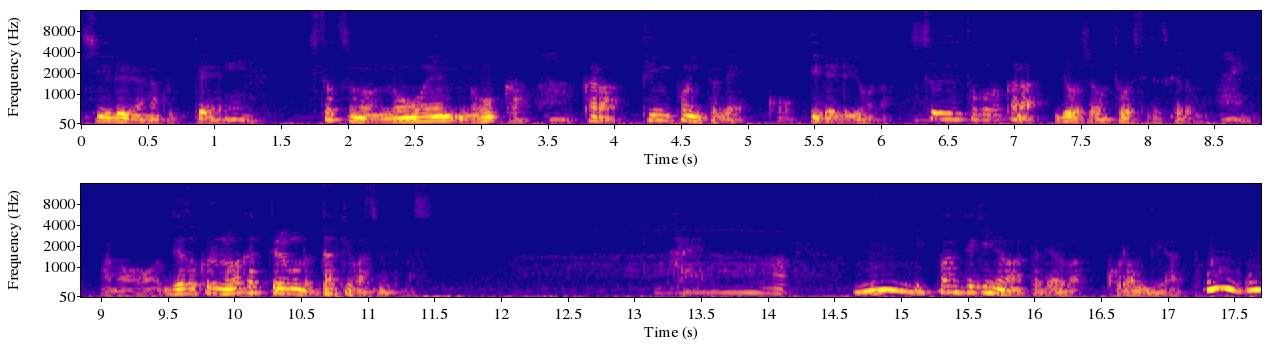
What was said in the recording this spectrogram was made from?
仕入れるんじゃなくって、ええ。一つの農園農家はからピンポイントでこう入れるようなそういうところから業者を通してですけどもはい。あの出所の分かってるものだけを集めてます、あ。ーうん。一般的には例えばコロンビアとか、うんうん。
